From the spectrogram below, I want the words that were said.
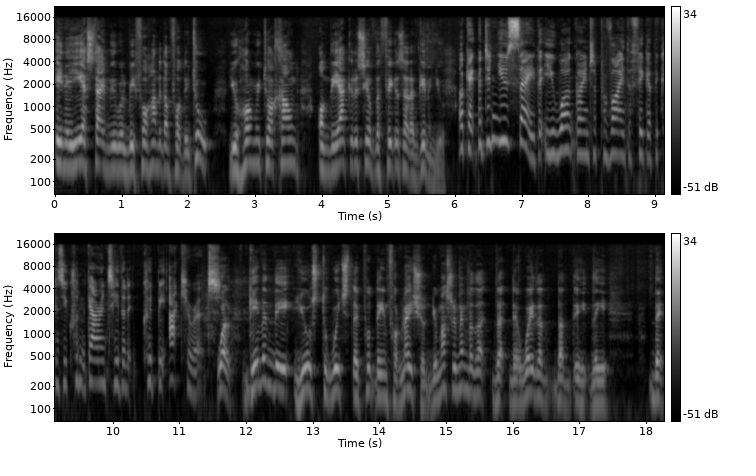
in a year's time it will be 442, you hold me to account on the accuracy of the figures that I've given you. Okay, but didn't you say that you weren't going to provide the figure because you couldn't guarantee that it could be accurate? Well, given the use to which they put the information, you must remember that, that the way that, that the, the, the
